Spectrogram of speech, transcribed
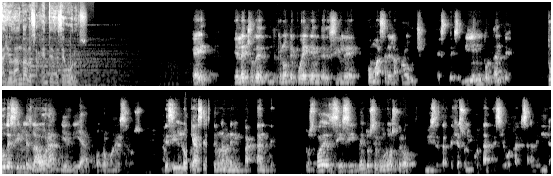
ayudando a los agentes de seguros. ¿Ok? El hecho de que no te cuelguen, de decirle cómo hacer el approach, es bien importante. Tú decirles la hora y el día o proponérselos. Decir lo que haces de una manera impactante. Pues puedes decir, sí, vendo seguros, pero mis estrategias son importantes y hago trajes a la medida.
